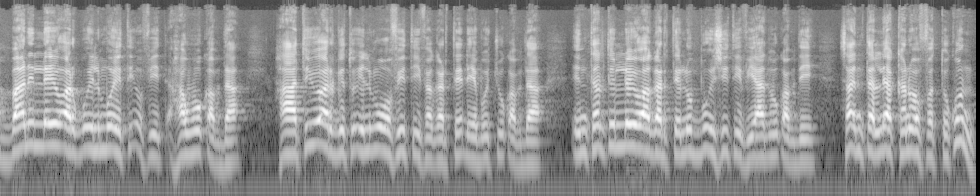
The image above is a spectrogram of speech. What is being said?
abbaan illee yoo argu ilmoo ofii hawwuu qabda haati yoo argitu ilmoo ofiitiif agartee dheebochuu qabda intalti illee yoo agarte lubbuu isiitiif yaaduu qabdi sa intallee akkana uffattu kun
